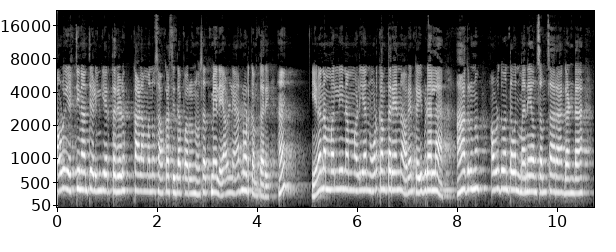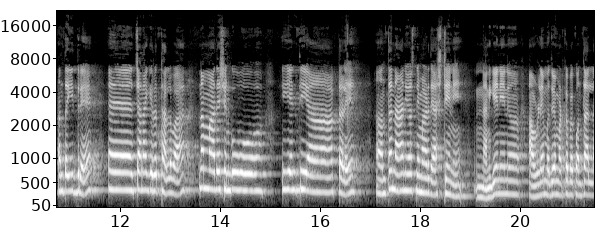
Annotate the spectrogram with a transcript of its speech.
ಅವಳು ಎಷ್ಟು ದಿನ ಅಂತೇಳಿ ಹಿಂಗೆ ಇರ್ತಾರೆ ಹೇಳು. ಕಾಳಮ್ಮನು ಸಾವುಕಾರ ಸಿದ್ದಪ್ಪರು ಸತ್ ಮೇಲೆ ಅವಳನ್ನ ಯಾರು ನೋಡ್ಕೊಂತಾರೆ ಹಾಂ? ಏನೋ ನಮ್ಮಲ್ಲಿ ನಮ್ಮ ಅಳಿಯ ನೋಡ್ಕೊಂತಾರೆ ಅನ್ನೋ ಅವ್ರೇನು ಕೈ ಬಿಡಲ್ಲ. ಆದ್ರೂ ಅವಳದು ಅಂತ ಒಂದು ಮನೆ ಒಂದು ಸಂಸಾರ ಗಂಡ ಅಂತ ಇದ್ರೆ ಆ, ಚೆನ್ನಾಗಿರುತ್ತಲ್ವಾ? ನಮ್ಮ ಆದೇಶನಿಗೂ ಎಂತಿ ಆಗ್ತಾಳೆ. ಅಂತ ನಾನು ಯೋಚನೆ ಮಾಡಿದೆ ಅಷ್ಟೇನೆ. ನನಗೇನೇನು ಅವಳೇ ಮದುವೆ ಮಾಡ್ಕೋಬೇಕು ಅಂತ ಅಲ್ಲ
